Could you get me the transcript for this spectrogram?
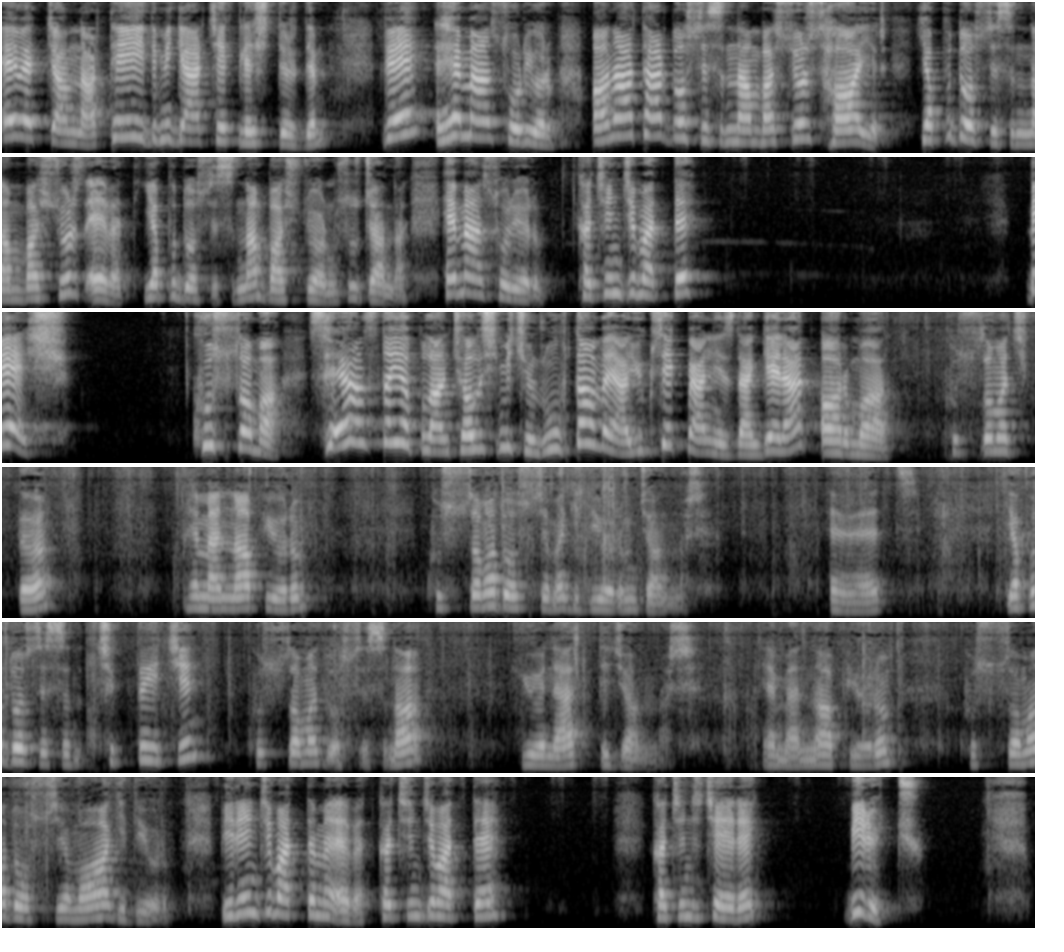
Evet canlar teyidimi gerçekleştirdim ve hemen soruyorum. Anahtar dosyasından başlıyoruz. Hayır. Yapı dosyasından başlıyoruz. Evet. Yapı dosyasından başlıyor musunuz canlar? Hemen soruyorum. Kaçıncı madde? 5. Kutsama. Seansta yapılan çalışma için ruhtan veya yüksek benliğinizden gelen armağan. Kutsama çıktı. Hemen ne yapıyorum? Kutsama dosyama gidiyorum canlar. Evet. Yapı dosyası çıktığı için kutsama dosyasına yöneltti canlar. Hemen ne yapıyorum? Kutsama dosyama gidiyorum. Birinci madde mi? Evet. Kaçıncı madde? Kaçıncı çeyrek? 1-3.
